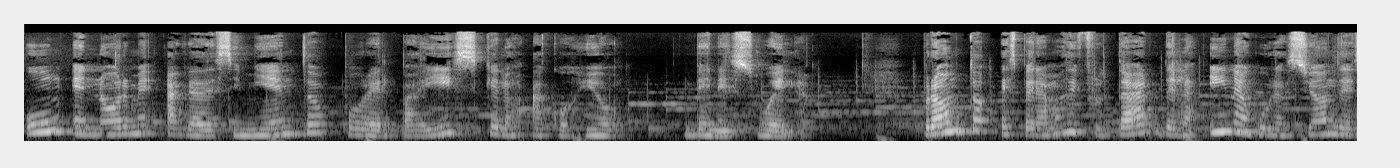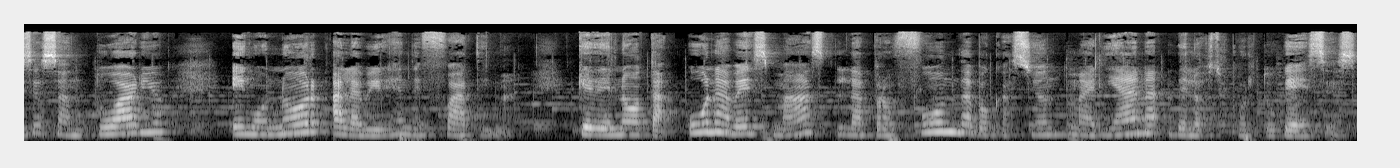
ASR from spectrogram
un enorme agradecimiento por el país que los acogió, Venezuela. Pronto esperamos disfrutar de la inauguración de ese santuario en honor a la Virgen de Fátima, que denota una vez más la profunda vocación mariana de los portugueses,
